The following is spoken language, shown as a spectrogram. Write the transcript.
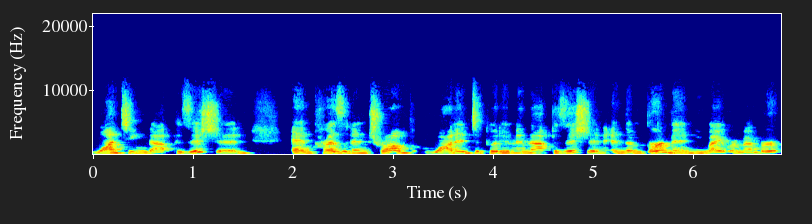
wanting that position. And President Trump wanted to put him in that position. And then Berman, you might remember,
